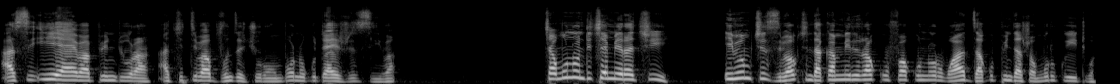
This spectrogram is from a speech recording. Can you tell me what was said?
Asi iye aivapindura achiti vabvunze chirombo nokuti aizviziva. Chamunondichemera chii? Imi muchiziva kuti ndakamirira kufa kunorwadza kupinda zvamuri kuitwa?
